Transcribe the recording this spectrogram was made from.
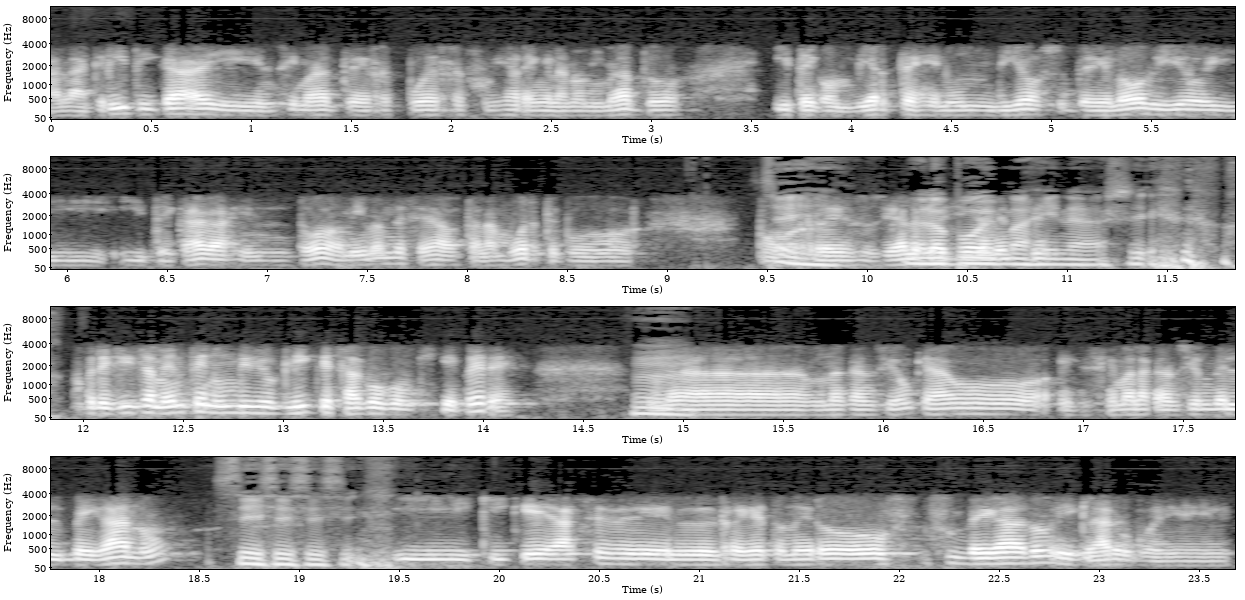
a la crítica y encima te puedes refugiar en el anonimato y te conviertes en un dios del odio y, y te cagas en todo. A mí me han deseado hasta la muerte por, por Sí, redes sociales. Me lo puedo imaginar, sí. Precisamente en un videoclip que salgo con Quique Pérez. Mm. Una, una canción que hago eh, que se llama la canción del vegano Sí, sí, sí, sí. y Quique hace del reggaetonero vegano y claro, pues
